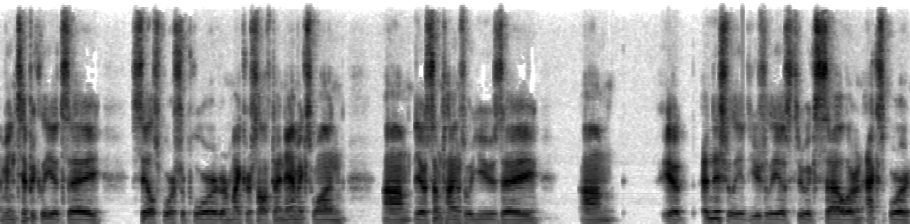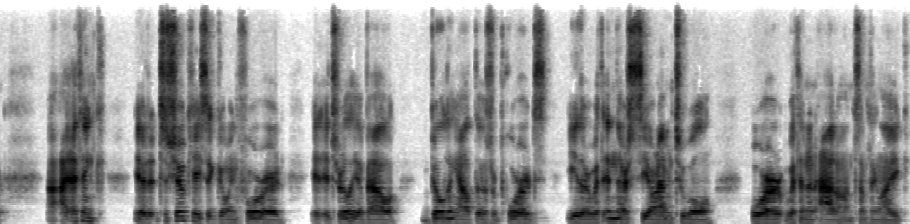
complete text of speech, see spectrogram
I mean, typically it's a Salesforce report or Microsoft Dynamics one um, you know, sometimes we'll use a Um, it, initially, it usually is through Excel or an export. I, I think you know, to, to, showcase it going forward, it, it's really about building out those reports either within their CRM tool or within an add-on, something like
